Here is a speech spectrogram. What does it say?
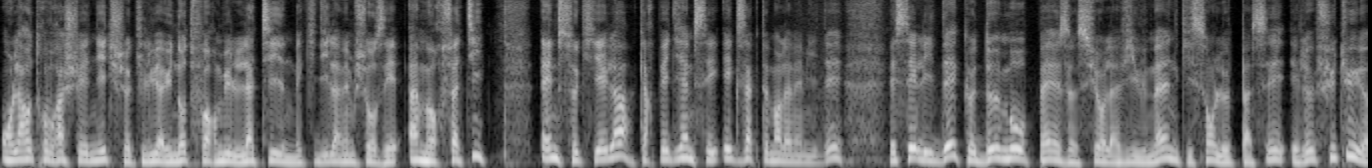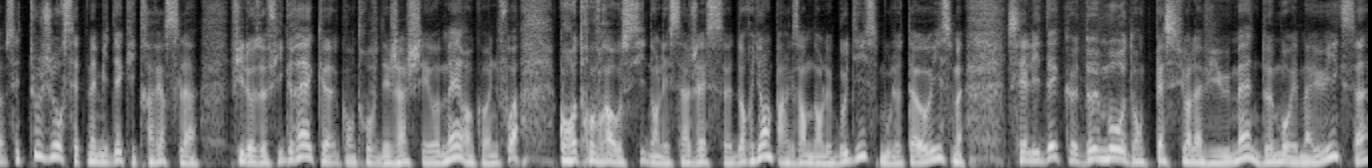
on la retrouvera chez Nietzsche qui lui a une autre formule latine mais qui dit la même chose et amor fati, aime ce qui est là. Carpe diem, c'est exactement la même idée et c'est l'idée que deux mots pèsent sur la vie humaine qui sont le le passé et le futur. C'est toujours cette même idée qui traverse la philosophie grecque, qu'on trouve déjà chez Homère, encore une fois, qu'on retrouvera aussi dans les sagesses d'Orient, par exemple dans le bouddhisme ou le taoïsme. C'est l'idée que deux mots donc pèsent sur la vie humaine, deux mots MAUX, hein,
